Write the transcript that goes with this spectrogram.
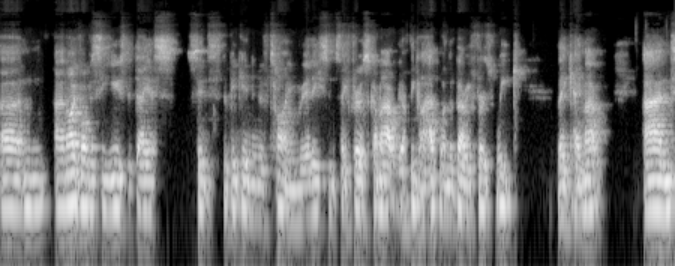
Um, and I've obviously used the Deus since the beginning of time, really, since they first come out. I think I had one the very first week they came out, and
